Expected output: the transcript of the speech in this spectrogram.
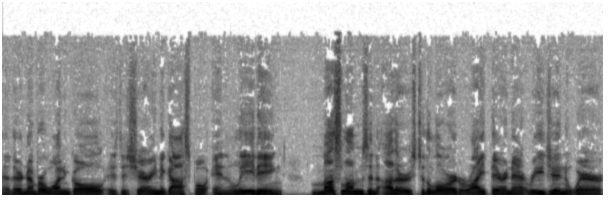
uh, their number one goal is to sharing the gospel and leading Muslims and others to the Lord right there in that region where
